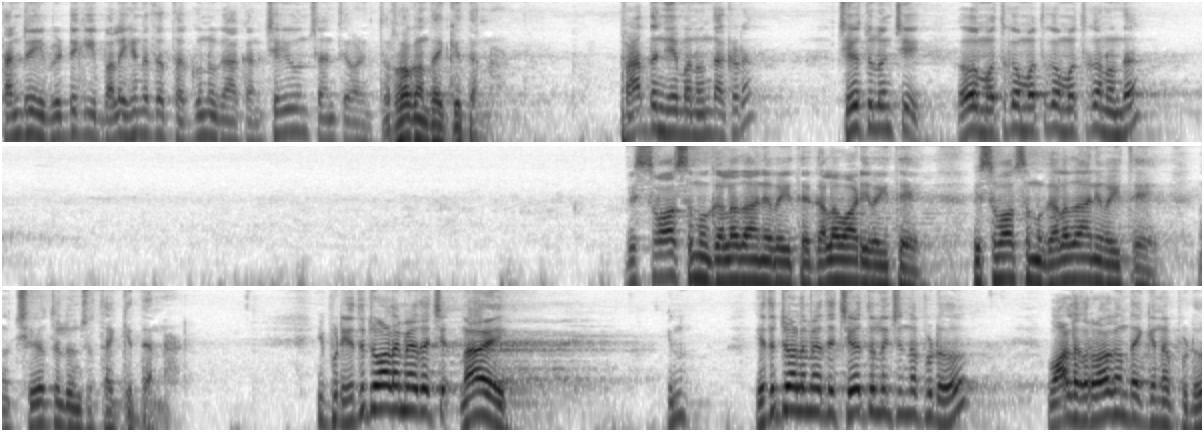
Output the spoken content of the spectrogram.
తండ్రి బిడ్డకి బలహీనత తగ్గును కాకని చెయ్యి ఉంచు అంతే వాడికి రోగం తగ్గిద్ది అన్నాడు ప్రార్థన చేయమని ఉందా అక్కడ? చేతులుంచి ఓ మొత్తుకో మొత్తుకో మొత్తుకొని ఉందా? విశ్వాసము గలదానివైతే గలవాడివైతే విశ్వాసము గలదానివైతే నువ్వు చేతులుంచు తగ్గిద్ది అన్నాడు ఇప్పుడు ఎదుటివాళ్ళ మీద మాయ్ ఇను. ఎదుటివాళ్ళ మీద చేతులుంచినప్పుడు వాళ్ళకు రోగం తగ్గినప్పుడు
